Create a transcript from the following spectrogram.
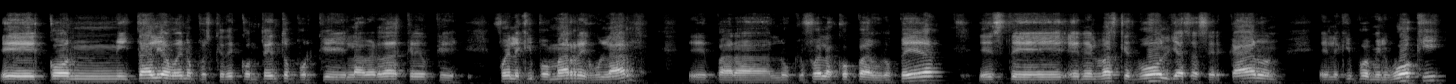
Eh, con Italia, bueno, pues quedé contento porque la verdad creo que fue el equipo más regular eh, para lo que fue la Copa Europea. Este, en el básquetbol ya se acercaron el equipo de Milwaukee.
